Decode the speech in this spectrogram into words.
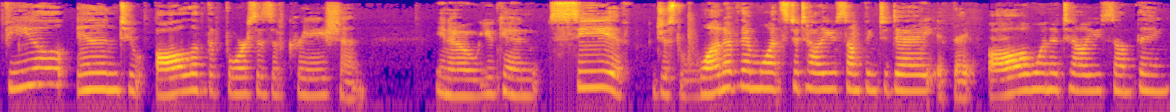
feel into all of the forces of creation. You know, you can see if just one of them wants to tell you something today, if they all want to tell you something.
